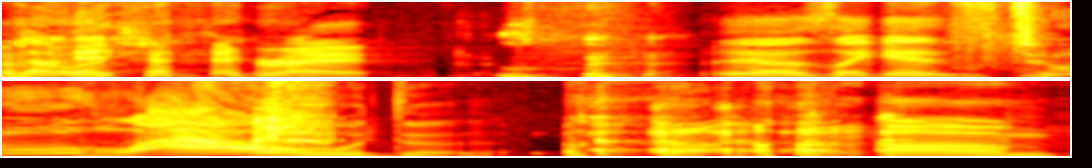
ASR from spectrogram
Is that why she's right. Yeah, I was like, it's too loud. um,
